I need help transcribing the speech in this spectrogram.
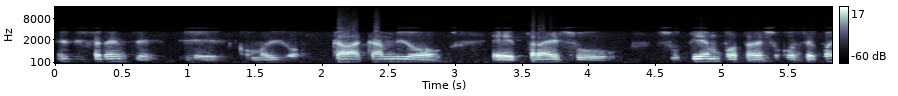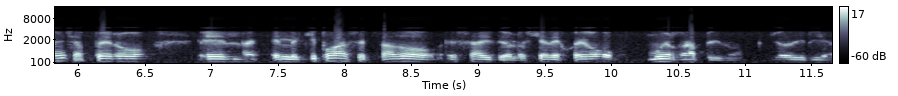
es diferente. Eh, como digo, cada cambio eh, trae su, su tiempo, trae su consecuencia, pero el, el equipo ha aceptado esa ideología de juego muy rápido, yo diría.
